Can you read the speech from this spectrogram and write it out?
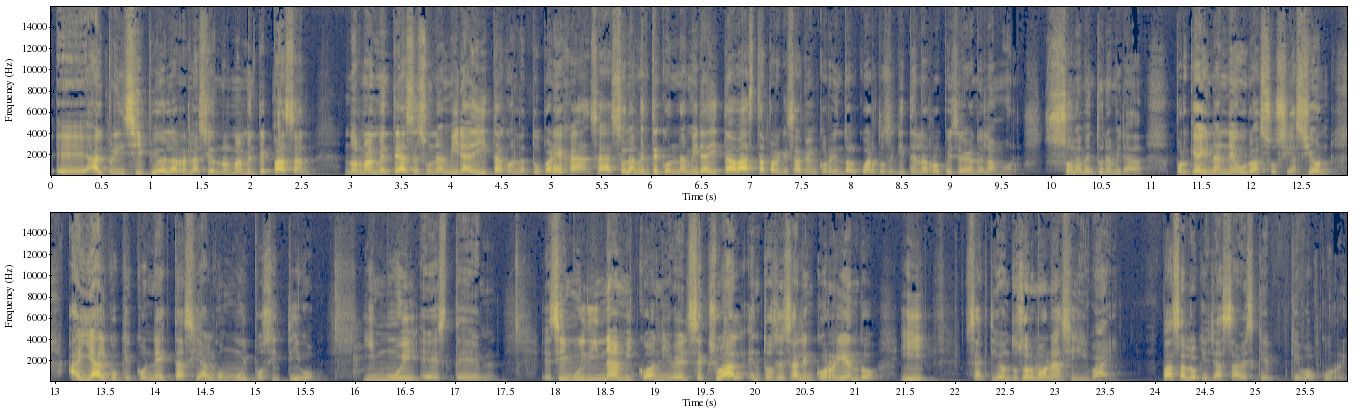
eh, al principio de la relación normalmente pasan Normalmente haces una miradita con la, tu pareja, o sea, solamente con una miradita basta para que salgan corriendo al cuarto, se quiten la ropa y se hagan el amor. Solamente una mirada, porque hay una neuroasociación, hay algo que conecta hacia algo muy positivo y muy, este, eh, sí, muy dinámico a nivel sexual, entonces salen corriendo y se activan tus hormonas y bye. Pasa lo que ya sabes que, que va a ocurrir.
